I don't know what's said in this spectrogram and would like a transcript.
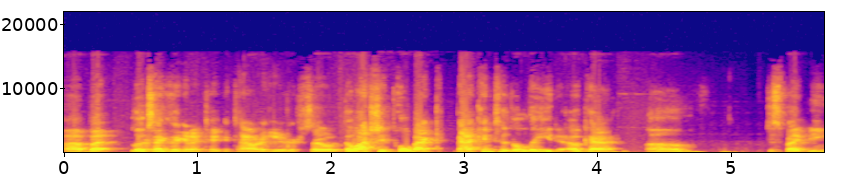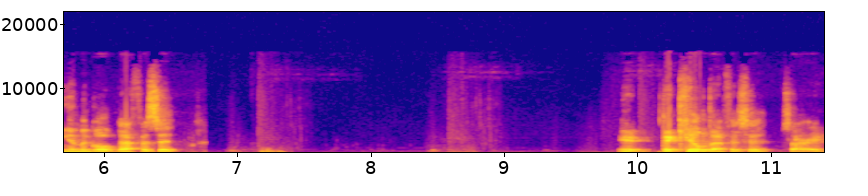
uh, but looks like they're going to take a tower here. So they'll actually pull back back into the lead. Okay, um, despite being in the gold deficit, it, the kill deficit. Sorry.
